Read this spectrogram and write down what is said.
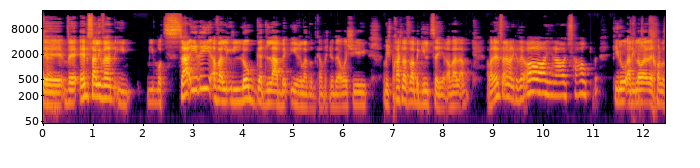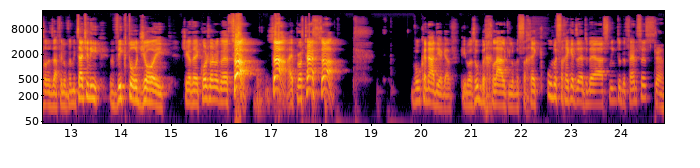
אה, ואין סליבן היא ממוצא אירי אבל היא לא גדלה באירלנד עד כמה שאני יודע או שהיא המשפחה שלה עזבה בגיל צעיר אבל אבל אין סליבן כזה או you know it's how כאילו אני לא יכול לעשות את זה אפילו. ומצד שני ויקטור ג'וי שכזה כל שבוע כזה סע סע I protest סע. והוא קנדי אגב כאילו אז הוא בכלל כאילו משחק הוא משחק את זה אתה יודע swing to the fences כן.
